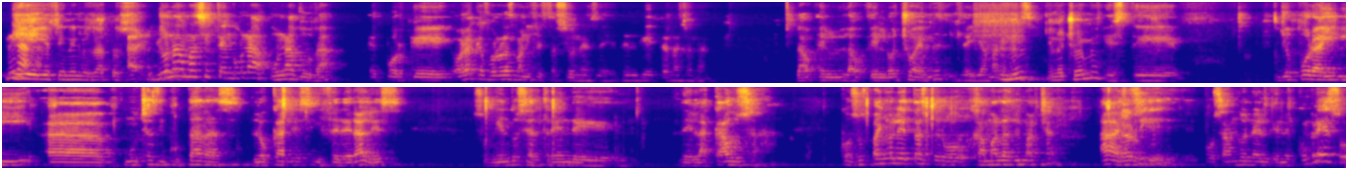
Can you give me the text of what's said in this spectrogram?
Mira, y ellos tienen los datos. ah, yo nada más sí tengo una, una duda, eh, porque ahora que fueron las manifestaciones de- del Día Internacional, la- el, la- el 8M, le llaman ellos, El 8M. este, yo por ahí vi a muchas diputadas locales y federales subiéndose al tren de, de la causa con sus pañoletas, pero jamás las vi marchar. Ah, Claro. sí, posando en el, en el Congreso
